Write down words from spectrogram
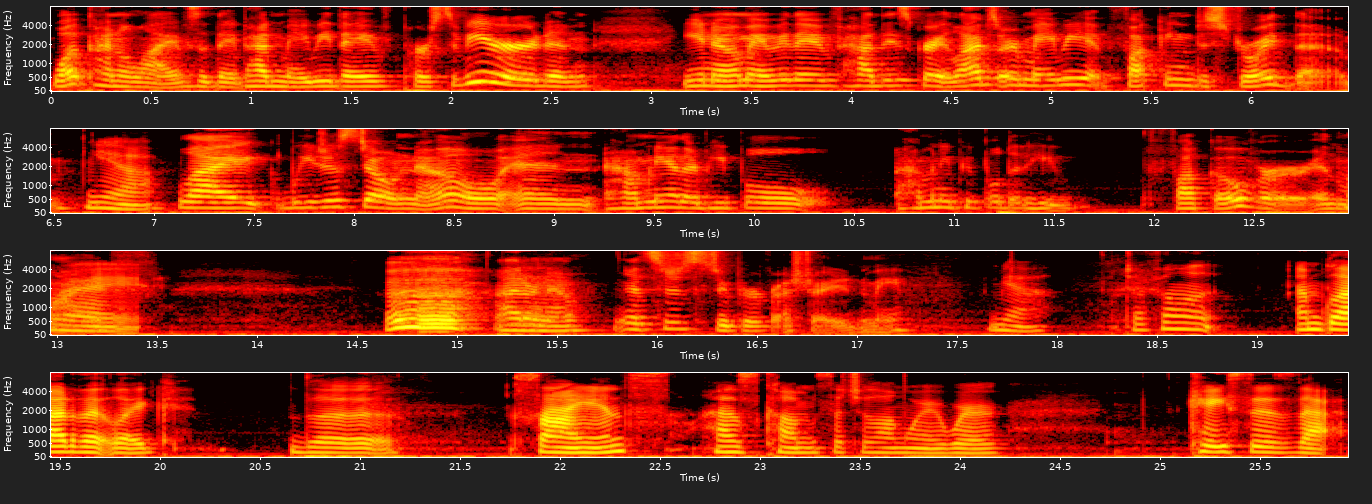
what kind of lives that they've had. Maybe they've persevered and you know, maybe they've had these great lives or maybe it fucking destroyed them. yeah Like we just don't know and how many other people how many people did he fuck over in life? right Ugh, I don't know. It's just super frustrating to me. Yeah, definitely. I'm glad that like the science has come such a long way where cases that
